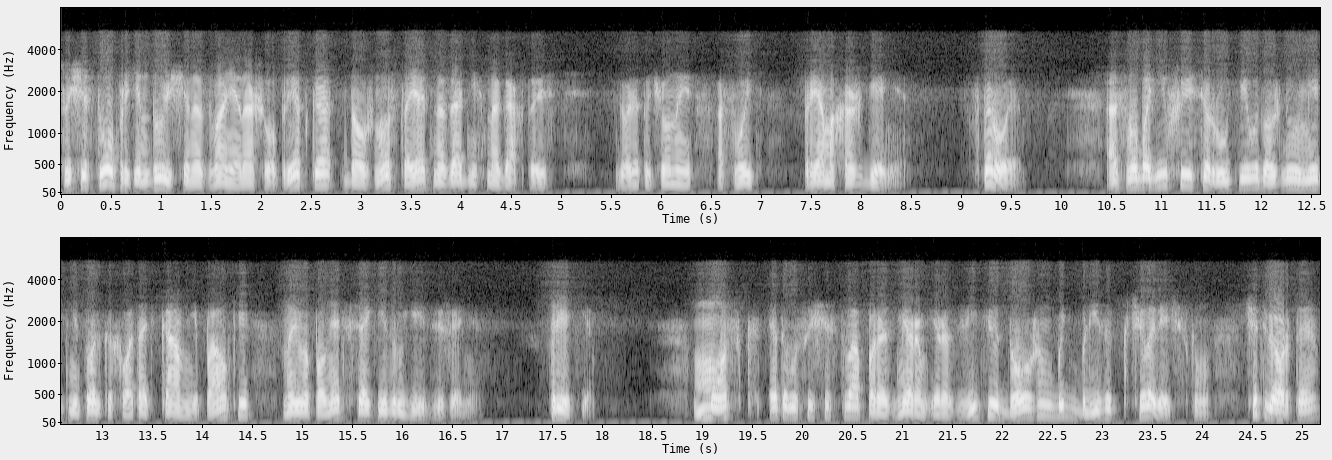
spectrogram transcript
Существо, претендующее на звание нашего предка, должно стоять на задних ногах, то есть, говорят ученые, освоить прямохождение. Второе. Освободившиеся руки его должны уметь не только хватать камни, палки, но и выполнять всякие другие движения. Третье. Мозг этого существа по размерам и развитию должен быть близок к человеческому. Четвертое.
